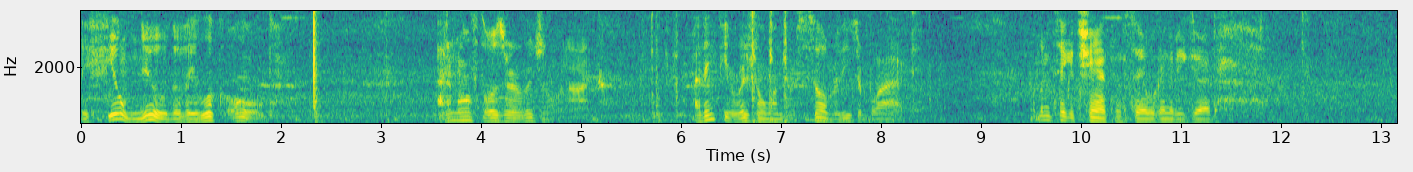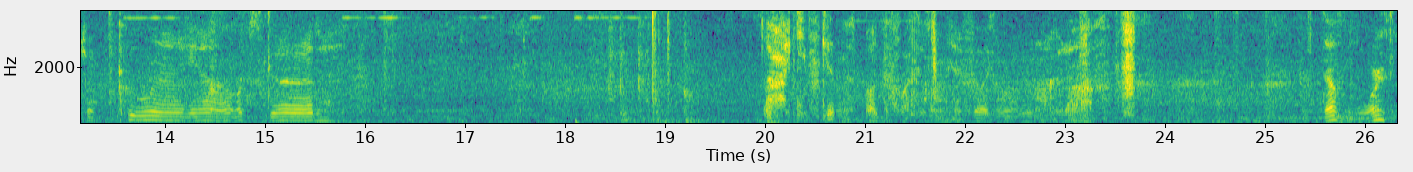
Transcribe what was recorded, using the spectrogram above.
they feel new, though they look old. I don't know if those are original or not. I think the original ones are silver. These are black. I'm gonna take a chance and say we're gonna be good. Check the coolant. Yeah, it looks good. Ah, I keep forgetting this bug deflector's on here. I feel like I'm gonna knock it off. It's definitely working.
